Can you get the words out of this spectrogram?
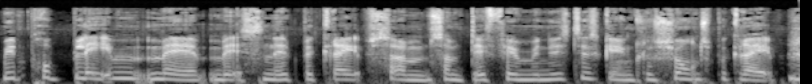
Mit problem med, med sådan et begreb som, som det feministiske inklusionsbegreb, mm.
